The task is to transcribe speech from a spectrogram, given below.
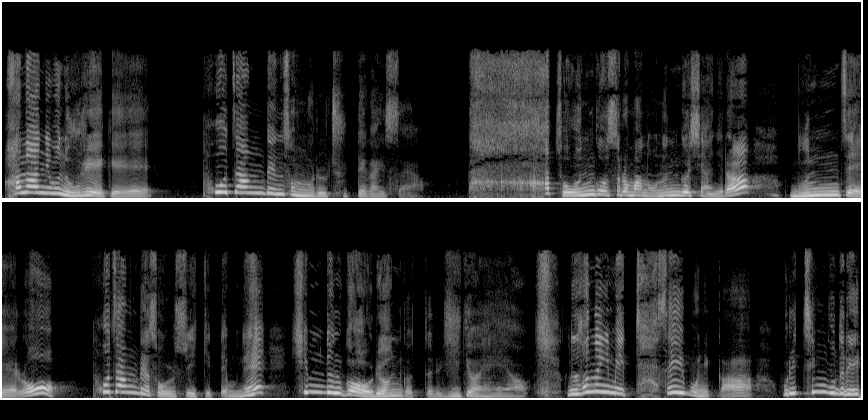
하나님은 우리에게 포장된 선물을 줄 때가 있어요. 다 좋은 것으로만 오는 것이 아니라 문제로 포장돼서 올 수 있기 때문에 힘들고 어려운 것들을 이겨야 해요. 근데 선생님이 자세히 보니까 우리 친구들이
